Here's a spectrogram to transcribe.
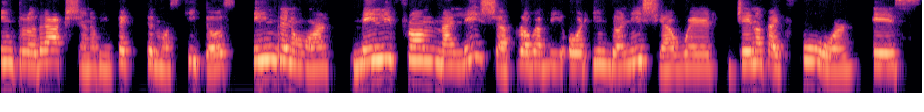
introduction of infected mosquitoes in the north, mainly from Malaysia, probably, or Indonesia, where genotype 4 is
